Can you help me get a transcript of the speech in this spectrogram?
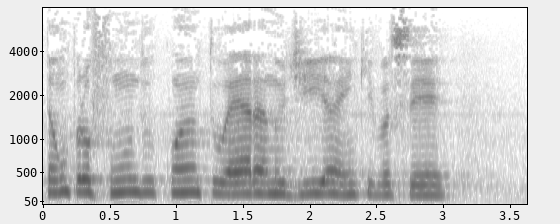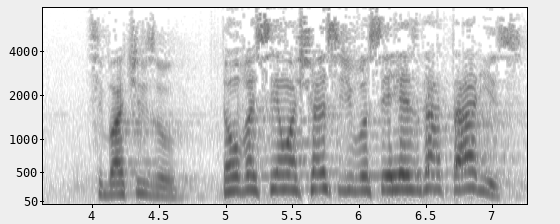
tão profundo quanto era no dia em que você se batizou. Então vai ser uma chance de você resgatar isso,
